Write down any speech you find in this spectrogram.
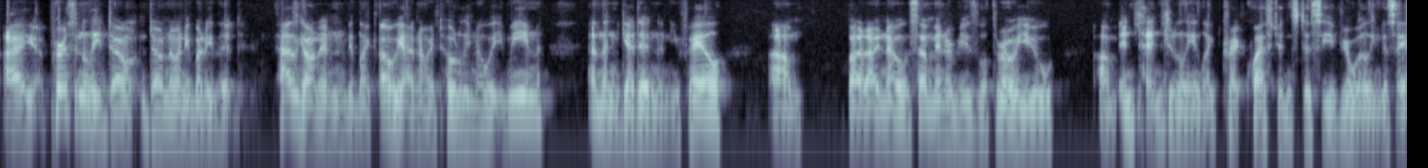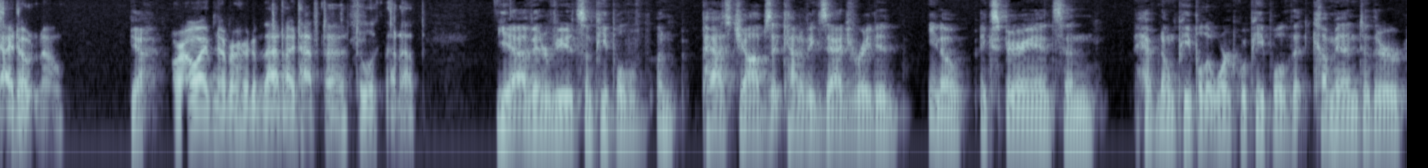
I personally don't don't know anybody that has gone in and been like, "Oh yeah, no, I totally know what you mean," and then get in and you fail. Um, but I know some interviews will throw you um, intentionally like trick questions to see if you're willing to say, "I don't know." Yeah. Or oh, I've never heard of that. I'd have to to look that up. Yeah, I've interviewed some people on past jobs that kind of exaggerated, you know, experience and have known people that work with people that come into their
